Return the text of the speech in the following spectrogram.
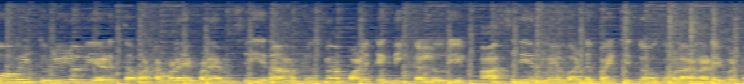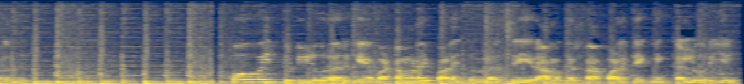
கோவை துடிலூரி அடுத்த வட்டமலைப்பாளையம் ஸ்ரீ ராமகிருஷ்ணா பாலிடெக்னிக் கல்லூரியில் ஆசிரியர் மேம்பாட்டு பயிற்சி துவக்க விழா நடைபெற்றது. கோவை துடிலூர் அருகே வட்டமலைப்பாளையத்தில் உள்ள ஸ்ரீ ராமகிருஷ்ணா பாலிடெக்னிக் கல்லூரியில்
